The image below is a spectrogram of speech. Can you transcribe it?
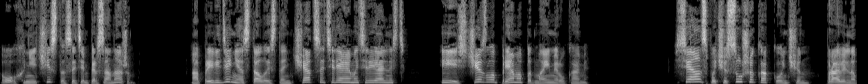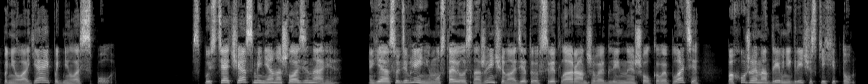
Ох, нечисто с этим персонажем. А привидение стало истончаться, теряя материальность, и исчезло прямо под моими руками. Сеанс почесушек окончен, правильно поняла я и поднялась с пола. Спустя час меня нашла Зинария. Я с удивлением уставилась на женщину, одетую в светло-оранжевое длинное шелковое платье, похожее на древнегреческий хитон.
